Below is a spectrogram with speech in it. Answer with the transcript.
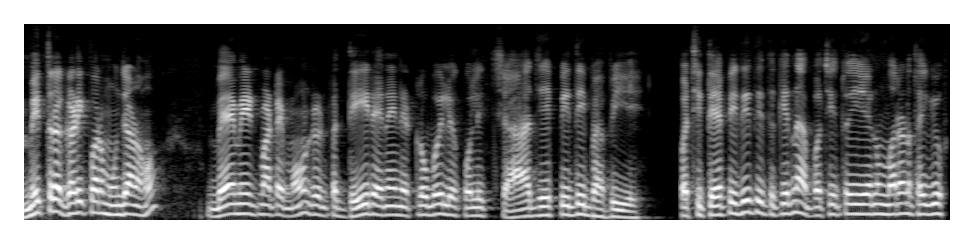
મિત્ર, ઘડીક પર મૂંઝાણો હો. બે મિનિટ માટે મૌન રહ્યો પછી ધીરે એને એટલું બોલ્યો કે ચા જે પીધી ભાભીએ પછી તે પીધી હતી તો કે ના, પછી તો એનું મરણ થઈ ગયું.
